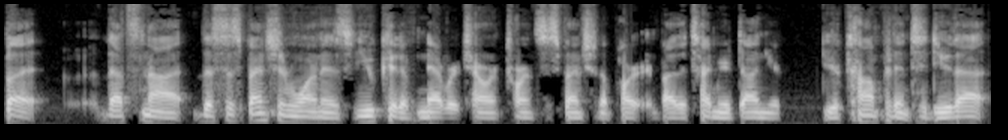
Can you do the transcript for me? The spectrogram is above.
but that's not the suspension one. Is you could have never torn, torn suspension apart, and by the time you're done, you're you're competent to do that.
